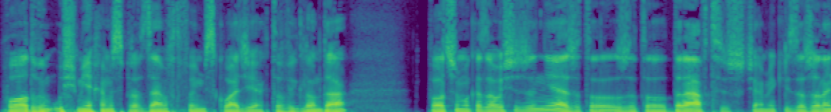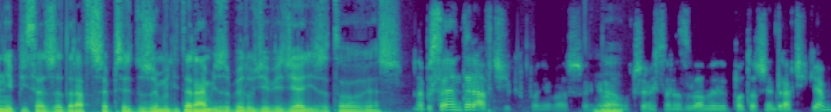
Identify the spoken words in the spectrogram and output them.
podłym uśmiechem sprawdzałem w twoim składzie, jak to wygląda. Po czym okazało się, że nie, że to, że to draft. Już chciałem jakieś zażalenie pisać, że draft trzeba pisać dużymi literami, żeby ludzie wiedzieli, że to wiesz. Napisałem drafcik, ponieważ gram no. w czymś, co nazywamy potocznie drafcikiem.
